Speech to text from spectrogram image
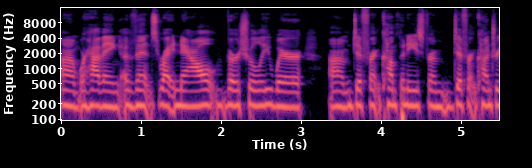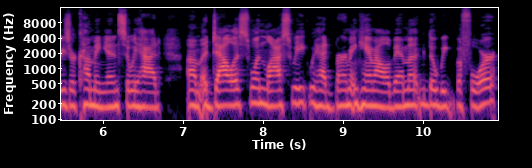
Um, we're having events right now virtually where um, different companies from different countries are coming in. So we had um, a Dallas one last week. We had Birmingham, Alabama the week before,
